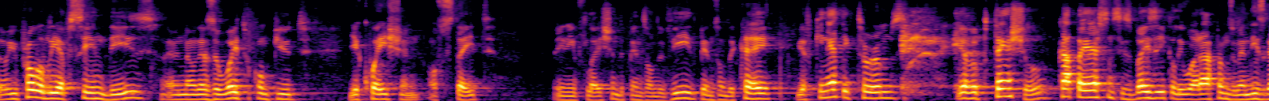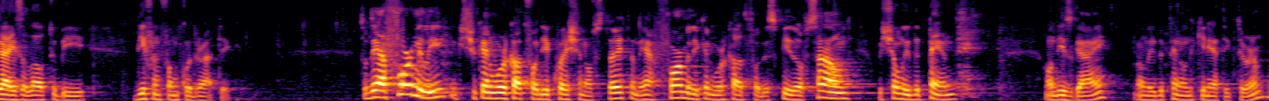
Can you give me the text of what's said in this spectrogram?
So you probably have seen these. And now there's a way to compute the equation of state in inflation. Depends on the v, depends on the k. You have kinetic terms. You have a potential. Kappa essence is basically what happens when this guy is allowed to be different from quadratic. So there are formulae which you can work out for the equation of state, and there are formulae you can work out for the speed of sound, which only depend on this guy, only depend on the kinetic term.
